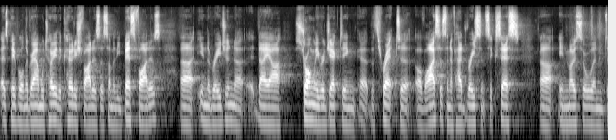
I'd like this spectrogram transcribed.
as people on the ground will tell you, the Kurdish fighters are some of the best fighters in the region. they are strongly rejecting the threat of ISIS and have had recent success in Mosul and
